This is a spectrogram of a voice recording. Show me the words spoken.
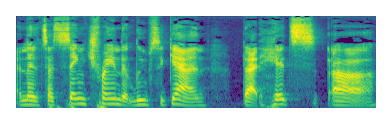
and then it's that same train that loops again that hits uh,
